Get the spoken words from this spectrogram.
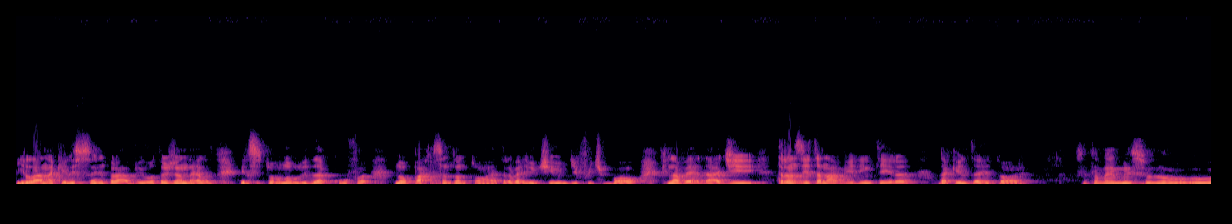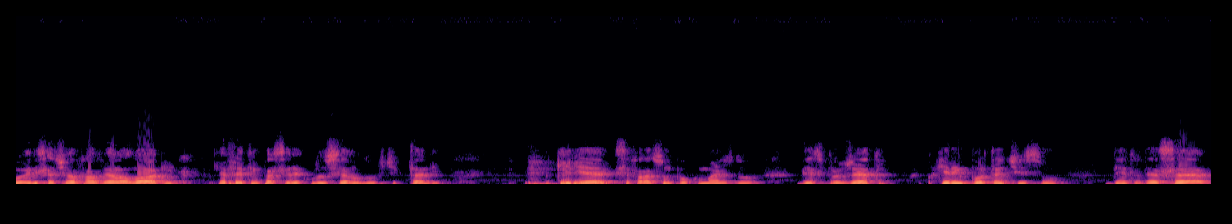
e lá naquele centro abre outras janelas. Ele se tornou o líder da CUFA no Parque Santo Antônio, através de um time de futebol que, na verdade, transita na vida inteira daquele território. Você também mencionou a iniciativa Favela Log, que é feita em parceria com o Luciano Luft, que está ali. Eu queria que você falasse um pouco mais do, desse projeto, porque ele é importantíssimo dentro dessa.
